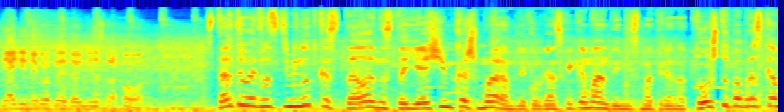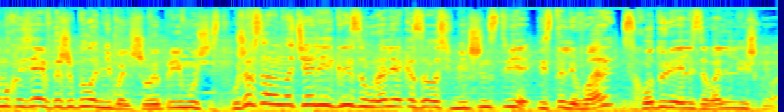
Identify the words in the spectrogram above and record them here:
ни один игрок от этого не застрахован. Стартовая 20-минутка стала настоящим кошмаром для курганской команды, несмотря на то, что по броскам у хозяев даже было небольшое преимущество. Уже в самом начале игры за Урали оказалось в меньшинстве, и столевары сходу реализовали лишнего.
